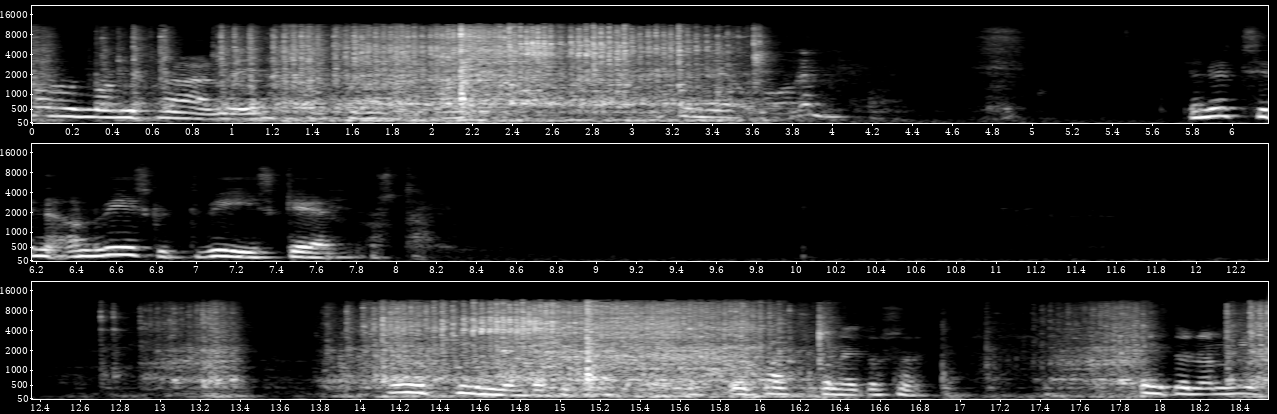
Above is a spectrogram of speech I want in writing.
normaali päälle ja sitten neulonen. Ja nyt sinne on 55 kerrosta. 60 pitäisi Tuo kakkonen tuossa ei tuonne mitään.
